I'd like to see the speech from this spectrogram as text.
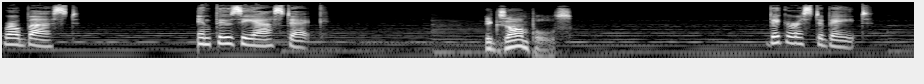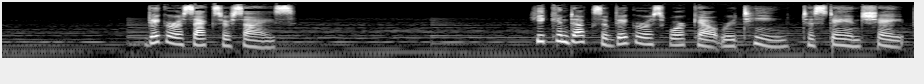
Robust, Enthusiastic. Examples Vigorous debate, Vigorous exercise. He conducts a vigorous workout routine to stay in shape.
